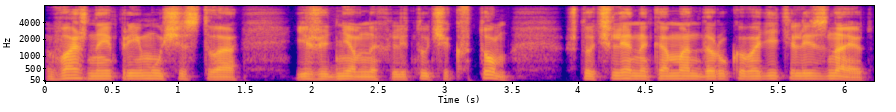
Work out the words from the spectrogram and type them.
Важное преимущество ежедневных летучек в том, что члены команды руководителей знают,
